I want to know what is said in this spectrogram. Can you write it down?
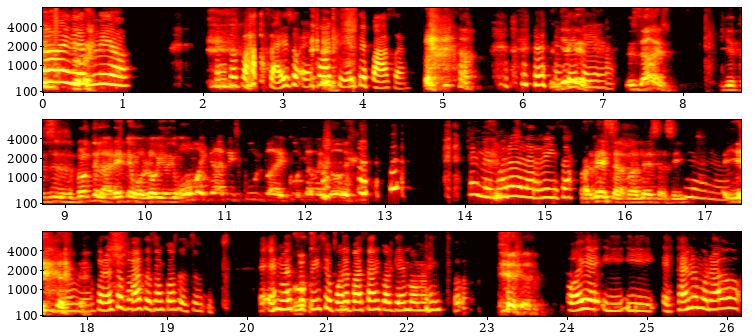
Ay, Dios mío. Eso pasa, eso, esos accidentes pasan. Qué pena. ¿Sabes? Y entonces de pronto el arete voló y yo digo, oh my God, disculpa, disculpa, perdón. Ay, me muero de la risa. Vanessa, Vanessa, sí. No, no, Por eso pasa, son cosas, es nuestro oh. oficio, puede pasar en cualquier momento. Oye, ¿y, y está enamorado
